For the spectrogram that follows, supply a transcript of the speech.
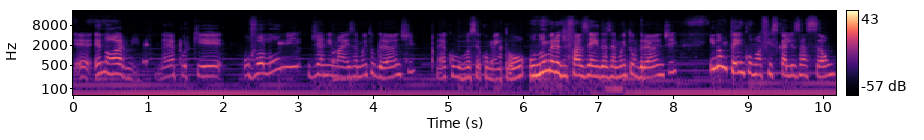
é, enorme, né? porque o volume de animais é muito grande, né? como você comentou, o número de fazendas é muito grande e não tem como a fiscalização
